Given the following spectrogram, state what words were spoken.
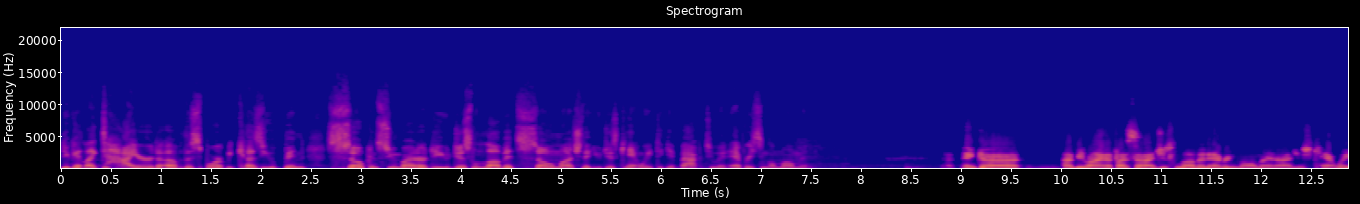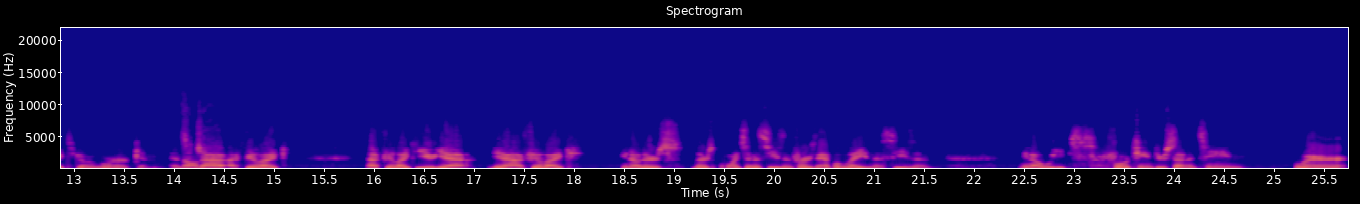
Do you get like tired of the sport because you've been so consumed by it, or do you just love it so much that you just can't wait to get back to it every single moment? I think uh, I'd be lying if I said I just love it every moment. I just can't wait to go to work and, and It's all that. I feel like, I feel like you, yeah, yeah. I feel like, you know, there's there's points in the season, for example, late in the season, you know, weeks 14 through 17, where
